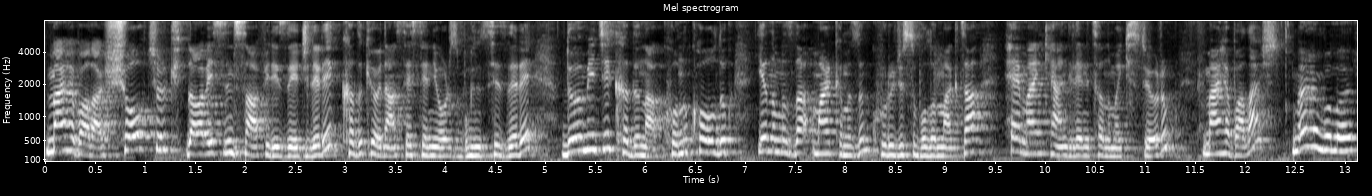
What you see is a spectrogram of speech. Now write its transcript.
Merhabalar, Show Türk davetsiz misafir izleyicileri. Kadıköy'den sesleniyoruz bugün sizlere. Dövmeci kadına konuk olduk. Yanımızda markamızın kurucusu bulunmakta. Hemen kendilerini tanımak istiyorum. Merhabalar. Merhabalar.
